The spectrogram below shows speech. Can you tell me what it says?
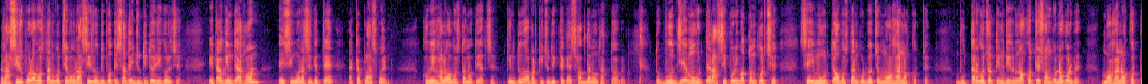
রাশির উপর অবস্থান করছে এবং রাশির অধিপতির সাথেই জুতি তৈরি করেছে। এটাও কিন্তু এখন এই সিংহ রাশির ক্ষেত্রে একটা প্লাস পয়েন্ট খুবই ভালো অবস্থান হতে যাচ্ছে। কিন্তু আবার কিছু দিক থেকে সাবধানেও থাকতে হবে। তো বুধ যে মুহূর্তে রাশি পরিবর্তন করছে, সেই মুহূর্তে অবস্থান করবে হচ্ছে মঘা নক্ষত্রে। বুধ তার গোচর তিনটি নক্ষত্রে সম্পূর্ণ করবে। মঘা নক্ষত্র,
